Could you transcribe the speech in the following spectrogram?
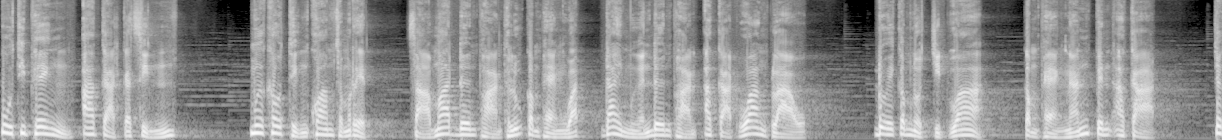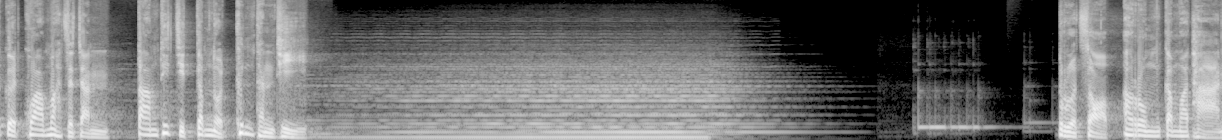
ผู้ที่เพ่งอากาศกสินเมื่อเข้าถึงความสำเร็จสามารถเดินผ่านทะลุกำแพงวัดได้เหมือนเดินผ่านอากาศว่างเปล่า โดยกำหนดจิตว่ากำแพงนั้นเป็นอากาศ จะเกิดความมหัศจรรย์ตามที่จิตกำหนดขึ้นทันที ตรวจสอบอารมณ์กรรมฐาน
